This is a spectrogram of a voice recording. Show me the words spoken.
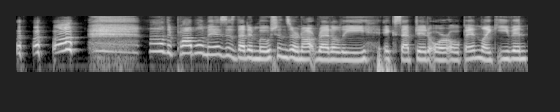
oh, the problem is is that emotions are not readily accepted or open like even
